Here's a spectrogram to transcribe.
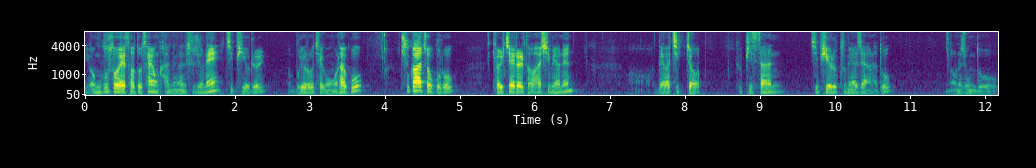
연구소에서도 사용 가능한 수준의 GPU를 무료로 제공을 하고 추가적으로 결제를 더 하시면은 어, 내가 직접 그 비싼 GPU를 구매하지 않아도 어느 정도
